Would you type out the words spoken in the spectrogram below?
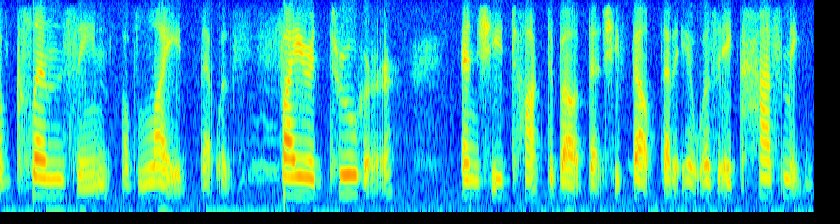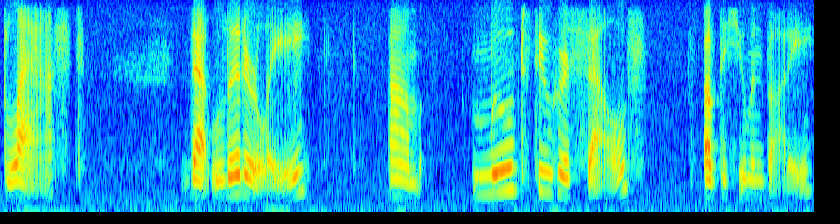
of cleansing of light that was fired through her. And she talked about that she felt that it was a cosmic blast that literally um, moved through her cells of the human body.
